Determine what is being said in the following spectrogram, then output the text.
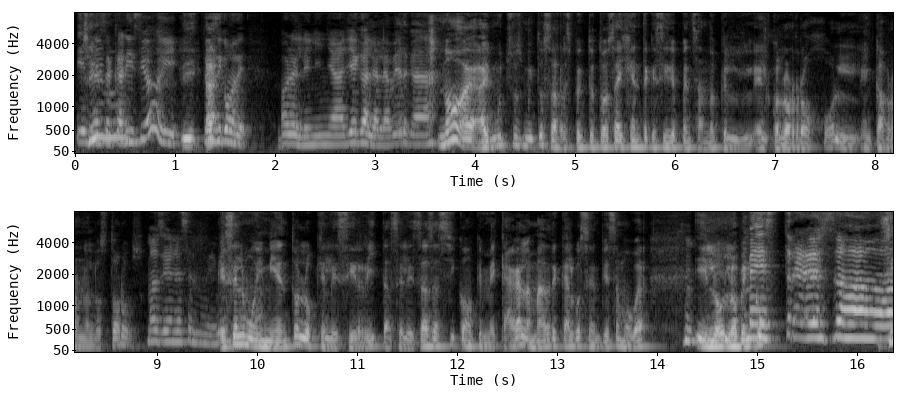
y Sí, les no. acaricio y, Y- así ah. como de, órale niña, llégale a la verga. No, hay, muchos mitos al respecto de todo eso. Hay gente que sigue pensando que el, el color rojo encabrona a los toros. Más bien es el movimiento. Es el ¿no? movimiento lo que les irrita, se les hace así como que me caga la madre que algo se empieza a mover y lo, lo ven ¡Me estresa! Sí,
